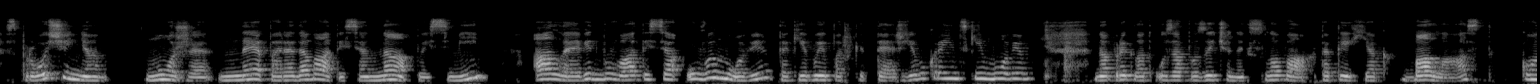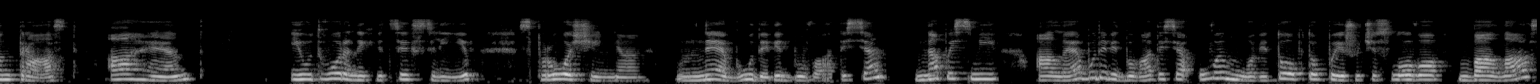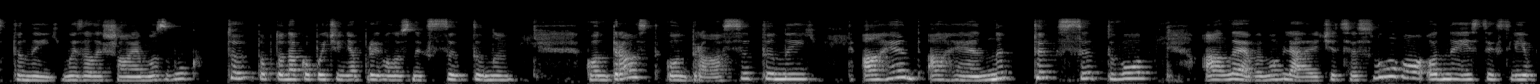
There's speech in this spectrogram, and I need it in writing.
Спрощення може не передаватися на письмі, але відбуватися у вимові. Такі випадки теж є в українській мові. Наприклад, у запозичених словах, таких як баласт, контраст, агент, і утворених від цих слів спрощення не буде відбуватися на письмі, але буде відбуватися у вимові. Тобто, пишучи слово баластний, ми залишаємо звук Т, тобто накопичення приголосних с, контраст контрастний, агент аген. Тство, але вимовляючи це слово, одне із цих слів,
